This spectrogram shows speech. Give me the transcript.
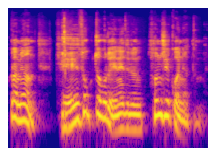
그러면 계속적으로 얘네들은 손실권이었단 말이에요.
